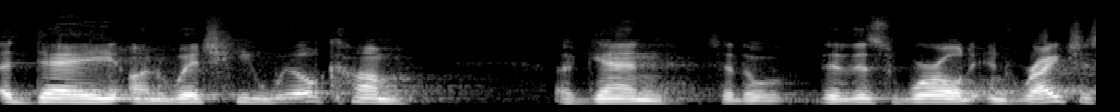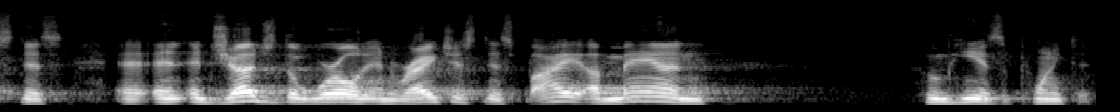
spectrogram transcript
a day on which he will come again to, the, to this world in righteousness and, and judge the world in righteousness by a man whom he has appointed.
